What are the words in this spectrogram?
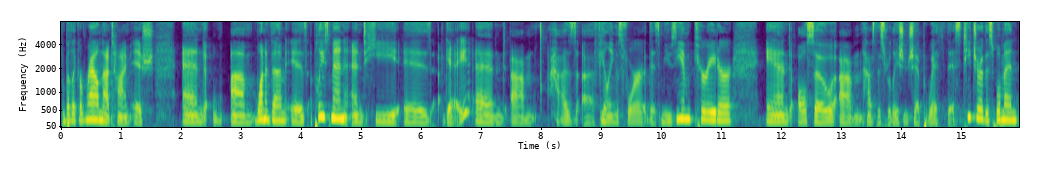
but like around that time ish and um, one of them is a policeman and he is gay and um, has uh, feelings for this museum curator and also um, has this relationship with this teacher, this woman.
